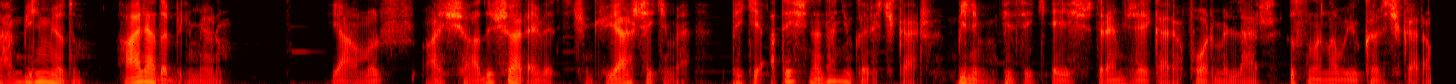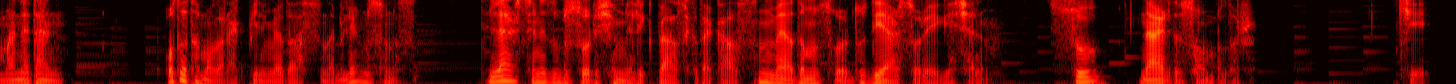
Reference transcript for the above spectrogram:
ben bilmiyordum. Hala da bilmiyorum. Yağmur aşağı düşer evet çünkü yer çekimi. Peki ateş neden yukarı çıkar? Bilim, fizik, E eşittir mc kare formüller, ısınan hava yukarı çıkar ama neden? O da tam olarak bilmiyordu aslında biliyor musunuz? Dilerseniz bu soru şimdilik bir askıda kalsın ve adamın sorduğu diğer soruya geçelim. Su nerede son bulur? Ki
